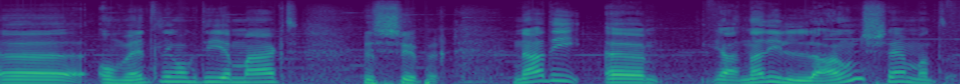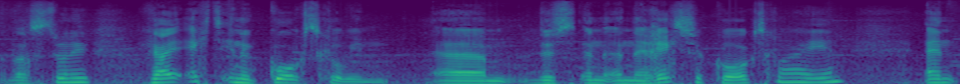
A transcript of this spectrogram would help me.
uh, omwenteling ook die je maakt. Dus super. Na die... Uh, ja, na die lounge, hè, want daar staan nu, ga je echt in een corkscrew in. Um, dus een, een rechtse corkscrew ga je in. En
